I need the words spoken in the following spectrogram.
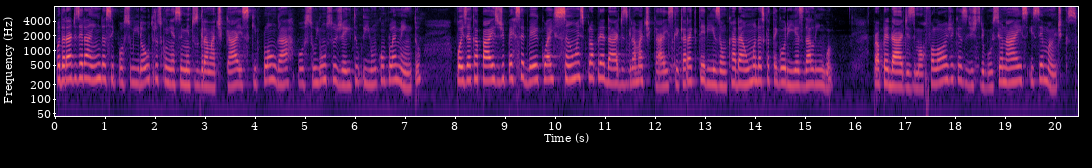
Poderá dizer ainda, se possuir outros conhecimentos gramaticais, que plongar possui um sujeito e um complemento, pois é capaz de perceber quais são as propriedades gramaticais que caracterizam cada uma das categorias da língua propriedades morfológicas, distribucionais e semânticas.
